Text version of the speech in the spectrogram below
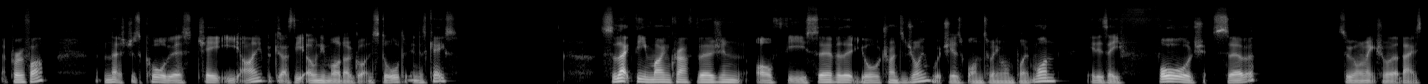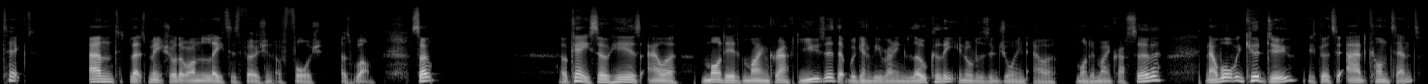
a profile. And let's just call this JEI because that's the only mod I've got installed in this case. Select the Minecraft version of the server that you're trying to join, which is 121.1. It is a Forge server. So we want to make sure that that is ticked. And let's make sure that we're on the latest version of Forge as well. So, okay, so here's our modded Minecraft user that we're going to be running locally in order to join our modded Minecraft server. Now, what we could do is go to add content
